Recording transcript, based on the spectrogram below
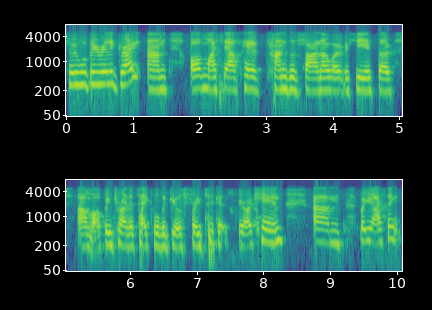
too will be really great. Um, I myself have tons of whānau over here, so um, I've been trying to take all the girls free tickets where I can. Um, but yeah, I think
